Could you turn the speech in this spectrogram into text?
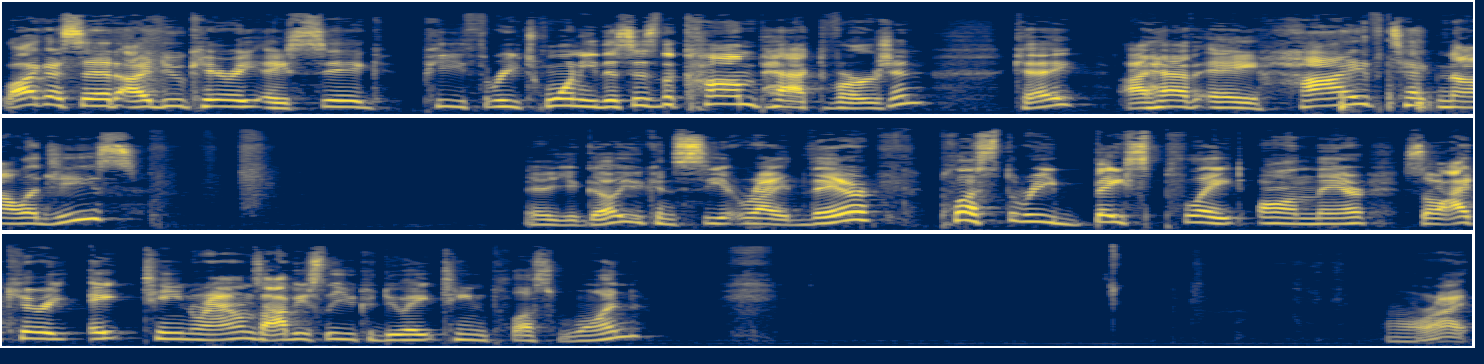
Like I said, I do carry a SIG P320. This is the compact version. Okay, I have a Hyve Technologies. There you go. You can see it right there. Plus three base plate on there. So I carry 18 rounds. Obviously, you could do 18 plus one. All right.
